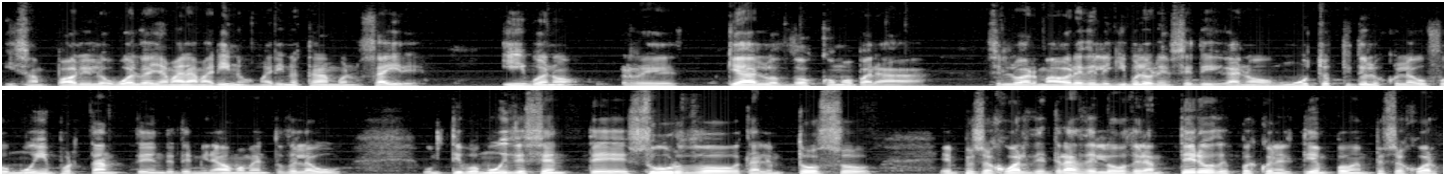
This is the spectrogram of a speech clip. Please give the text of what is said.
y San Pablo lo vuelve a llamar a Marino. Marino estaba en Buenos Aires. Y bueno, quedan los dos como para ser los armadores del equipo. Lorenzetti ganó muchos títulos con la U, fue muy importante en determinados momentos de la U. Un tipo muy decente, zurdo, talentoso. Empezó a jugar detrás de los delanteros, después con el tiempo empezó a jugar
